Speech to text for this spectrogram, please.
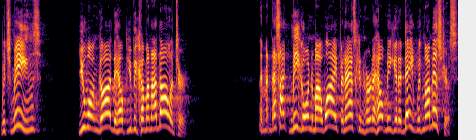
Which means you want God to help you become an idolater. That's like me going to my wife and asking her to help me get a date with my mistress.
